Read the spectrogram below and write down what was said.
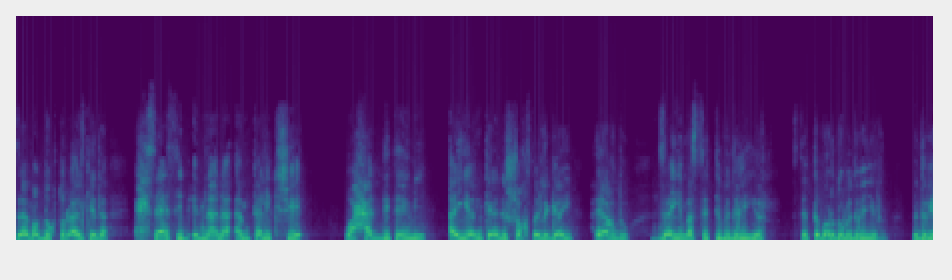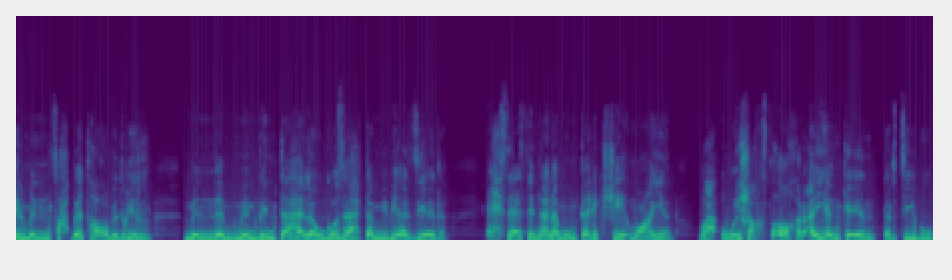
زي ما الدكتور قال كده إحساسي بإن أنا أمتلك شيء وحد تاني ايا كان الشخص اللي جاي هياخده. زي ما الست بتغير الست برضو بتغير. بتغير من صاحبتها بتغير من من بنتها لو جوزها اهتم بيها زيادة. إحساس إن أنا ممتلك شيء معين وشخص آخر ايا كان ترتيبه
